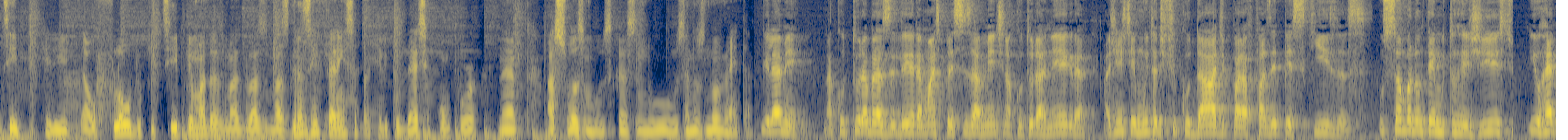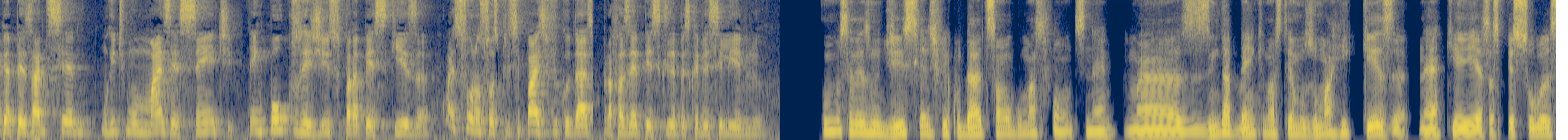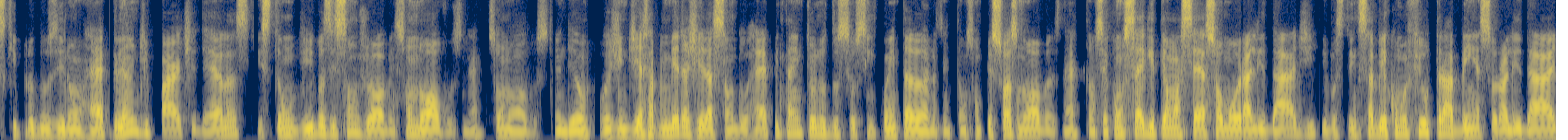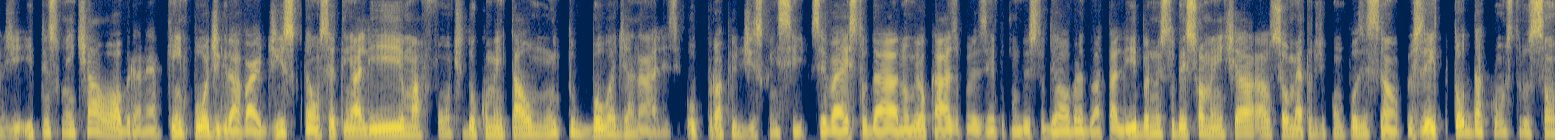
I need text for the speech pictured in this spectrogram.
ele, o flow do Kitip é uma das, uma das, umas grandes referências para que ele pudesse compor, né, as suas músicas nos anos 90. Guilherme, na cultura brasileira, mais precisamente na cultura negra, a gente tem muita dificuldade para fazer pesquisas. O samba não tem muito registro e o rap, apesar de ser um ritmo mais recente, tem poucos registros para pesquisa. Quais foram suas principais dificuldades para fazer a pesquisa para escrever esse livro? Como você mesmo disse, as dificuldades são algumas fontes, né? Mas ainda bem que nós temos uma riqueza, né? Que essas pessoas que produziram rap, grande parte delas estão vivas e são jovens, são novos, né? São novos, entendeu? Hoje em dia, essa primeira geração do rap está em torno dos seus 50 anos, então são pessoas novas, né? Então você consegue ter um acesso à moralidade e você tem que saber como filtrar bem essa oralidade e principalmente a obra, né? Quem pôde gravar disco, então você tem ali uma fonte documental muito boa de análise. O próprio disco em si. Você vai estudar, no meu caso, por exemplo, quando eu estudei a obra do Ataliba, eu não estudei somente o seu método de composição, eu estudei toda a construção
